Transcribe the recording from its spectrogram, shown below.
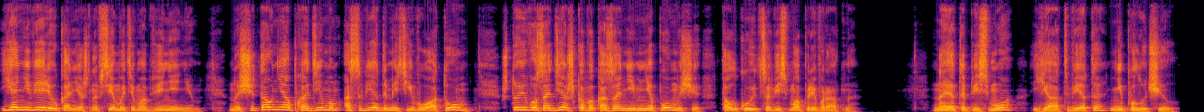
Я не верил, конечно, всем этим обвинениям, но считал необходимым осведомить его о том, что его задержка в оказании мне помощи толкуется весьма превратно. На это письмо я ответа не получил.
